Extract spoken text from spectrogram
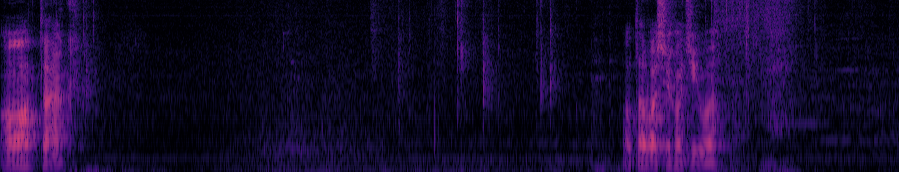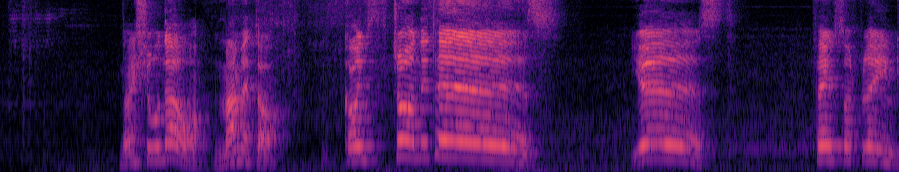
O tak. O to właśnie chodziło. No i się udało. Mamy to. Kończony test! Jest! Thanks for playing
